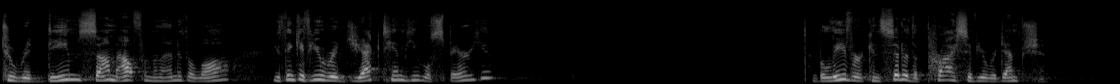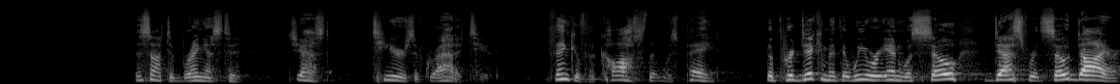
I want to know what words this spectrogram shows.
to redeem some out from under the law, do you think if you reject him, he will spare you? Believer, consider the price of your redemption. This ought to bring us to just tears of gratitude. Think of the cost that was paid. The predicament that we were in was so desperate, so dire.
